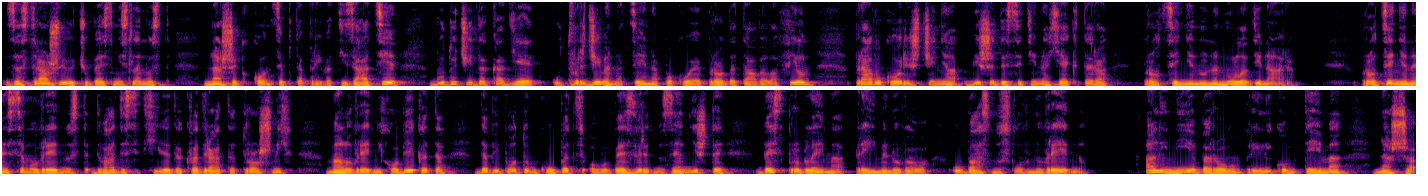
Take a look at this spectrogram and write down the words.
zastrašujuću besmislenost našeg koncepta privatizacije, budući da kad je utvrđivana cena po kojoj je prodatavala film, pravo korišćenja više desetina hektara procenjeno na nula dinara. Procenjena je samo vrednost 20.000 kvadrata trošnih, malovrednih objekata, da bi potom kupac ovo bezvredno zemljište bez problema preimenovao u basnoslovno vredno ali nije bar ovom prilikom tema naša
